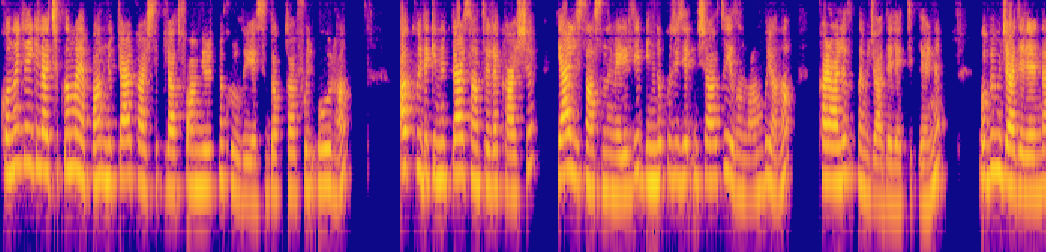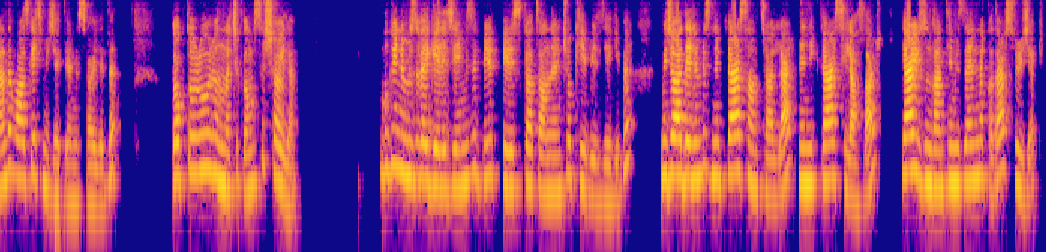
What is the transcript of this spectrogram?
Konuyla ilgili açıklama yapan Nükleer Karşıtı Platform Yürütme Kurulu üyesi Dr. Ful Uğurhan, Akkuyu'daki nükleer santrale karşı yer lisansının verildiği 1976 yılından bu yana kararlılıkla mücadele ettiklerini, bu bir mücadelelerinden de vazgeçmeyeceklerini söyledi. Doktor Uğurhan'ın açıklaması şöyle. Bugünümüzü ve geleceğimizi büyük bir riske atanların çok iyi bildiği gibi mücadelemiz nükleer santraller ve nükleer silahlar yeryüzünden temizlenene kadar sürecek.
